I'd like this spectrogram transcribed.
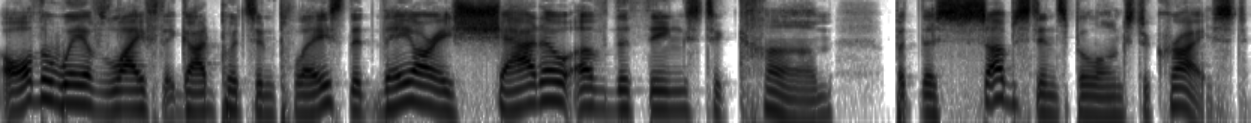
all the way of life that God puts in place, that they are a shadow of the things to come, but the substance belongs to Christ.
